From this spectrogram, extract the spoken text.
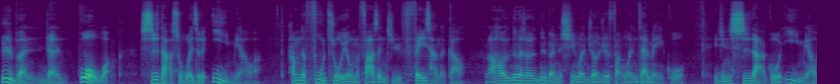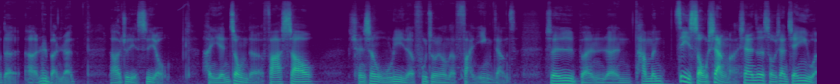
日本人过往施打所谓这个疫苗啊，他们的副作用的发生几率非常的高。然后那个时候日本的新闻就有去访问在美国。已经施打过疫苗的呃日本人，然后就也是有很严重的发烧、全身无力的副作用的反应这样子，所以日本人他们自己首相嘛，现在这个首相菅义伟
